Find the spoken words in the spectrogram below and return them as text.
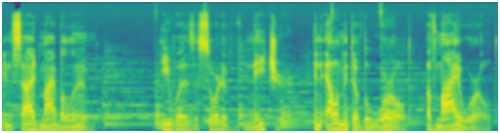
inside my balloon. He was a sort of nature, an element of the world, of my world,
